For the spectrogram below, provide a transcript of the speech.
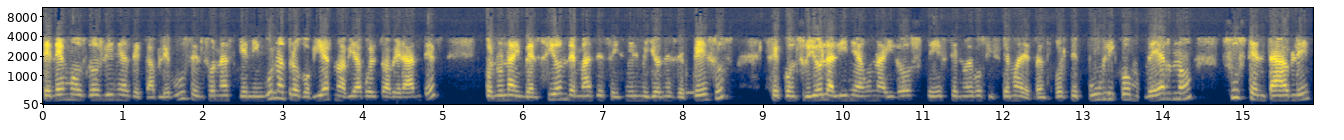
tenemos dos líneas de cablebús en zonas que ningún otro gobierno había vuelto a ver antes, con una inversión de más de 6 mil millones de pesos. Se construyó la línea 1 y 2 de este nuevo sistema de transporte público moderno, sustentable,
